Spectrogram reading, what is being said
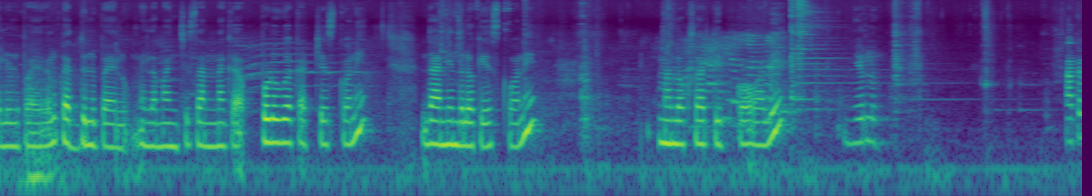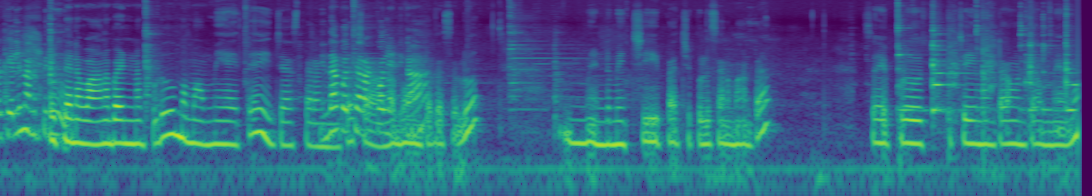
వెల్లుల్లిపాయలు పెద్ద ఉల్లిపాయలు ఇలా మంచి సన్నగా పొడుగా కట్ చేసుకొని దాన్ని ఇందులోకి వేసుకొని మళ్ళీ ఒకసారి తిప్పుకోవాలి. అక్కడికి వెళ్ళి ఎప్పుడైనా వాన పడినప్పుడు మా మమ్మీ అయితే ఇది వచ్చారా చాలా? బాగుంటుంది అసలు. ఎండుమిర్చి పచ్చి పులుసు అనమాట సో ఎప్పుడు చేయమంటా ఉంటాం మేము.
